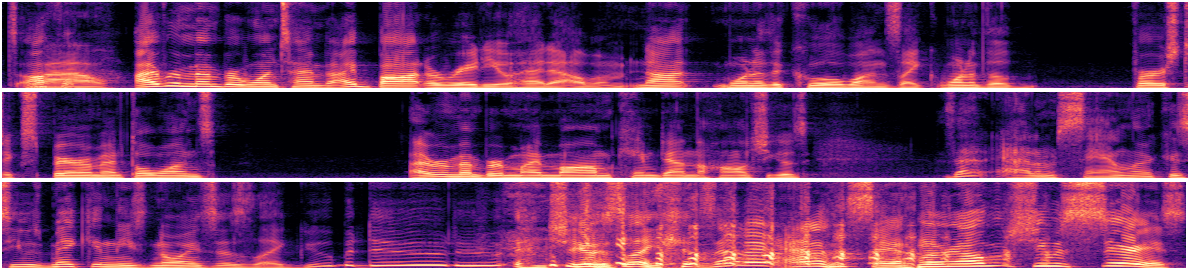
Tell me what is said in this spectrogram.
It's awful. Wow. i remember one time i bought a radiohead album not one of the cool ones like one of the first experimental ones. I remember my mom came down the hall and she goes, "Is that Adam Sandler?" Because he was making these noises like "gooba doo doo," and she was like, "Is that an Adam Sandler album?" She was serious.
